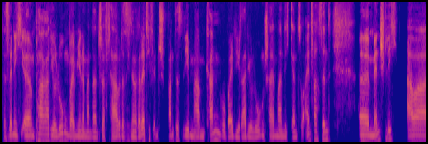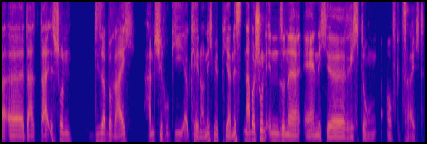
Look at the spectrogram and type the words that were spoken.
dass wenn ich äh, ein paar Radiologen bei mir in der Mandantschaft habe, dass ich ein relativ entspanntes Leben haben kann, wobei die Radiologen scheinbar nicht ganz so einfach sind, äh, menschlich, aber äh, da, da ist schon dieser Bereich Handchirurgie, okay, noch nicht mit Pianisten, aber schon in so eine ähnliche Richtung aufgezeigt.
